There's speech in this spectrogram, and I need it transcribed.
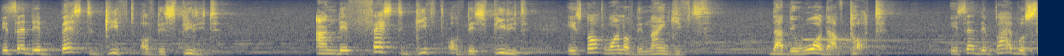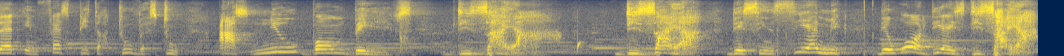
He said, The best gift of the spirit and the first gift of the spirit is not one of the nine gifts that the world have taught. He said, The Bible said in First Peter 2, verse 2, as newborn babes desire, desire the sincere meek. The word there is desire.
